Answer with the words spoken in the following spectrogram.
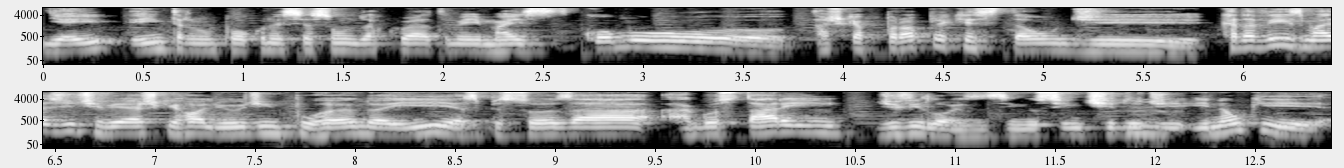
E aí entra um pouco nesse assunto da Cruella também, mas como acho que a própria questão de cada vez mais a gente vê, acho que Hollywood empurrando aí as pessoas a, a gostarem de vilões, assim, no sentido hum. de. E não que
